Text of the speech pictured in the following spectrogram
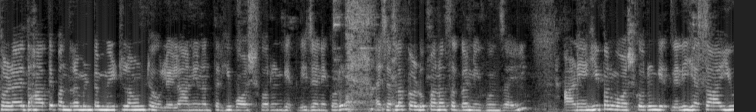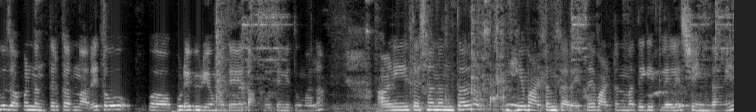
थोड्या दहा ते पंधरा मिनिटं मीठ लावून ठेवलेलं आणि नंतर ही वॉश करून घेतली जेणेकरून ह्याच्यातला कडूपणा सगळं निघून जाईल. आणि ही पण वॉश करून घेतलेली ह्याचा यूज आपण नंतर करणार आहे तो पुढे व्हिडिओमध्ये दाखवते मी तुम्हाला. आणि त्याच्यानंतर हे वाटण करायचं आहे वाटणमध्ये घेतलेले शेंगदाणे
